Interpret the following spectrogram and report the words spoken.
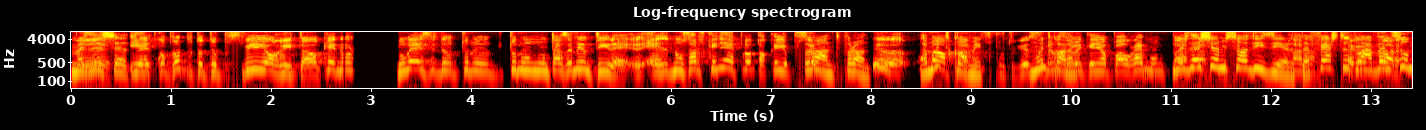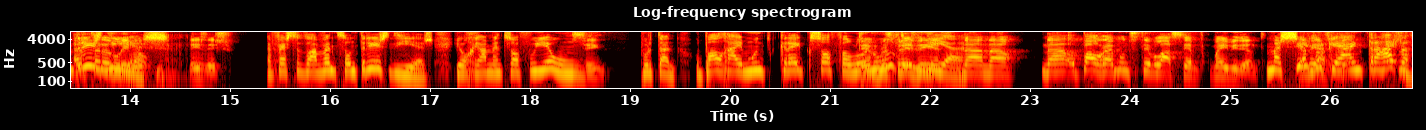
Mas Eh, deixa- e é, portanto, portanto, eu percebi, ó Rita, ok, não, não és, tu, não- tu não, não estás a mentir, é, é- não sabes quem é, pronto, ok, eu percebo. Pronto, pronto. Eu- a Muito cómico. portugueses Muito não sabem quem é o Paulo Raimundo. Tá, Mas tá deixa-me explicado. só dizer-te, a festa do Avante são três Livro- dias. Diz, diz. A festa do Avante são três dias. Eu realmente só fui a um. Sim. Portanto, o Paulo Raimundo creio que só falou Teve no último três dias. dia. Não, não. Não, o Paulo Raimundo esteve lá sempre, como é evidente. Mas sempre Aliás, que é- entrada.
